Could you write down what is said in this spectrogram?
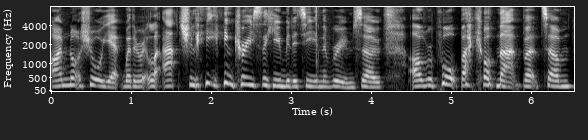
I'm not sure yet whether it'll actually increase the humidity in the room. So I'll report back on that. But um,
